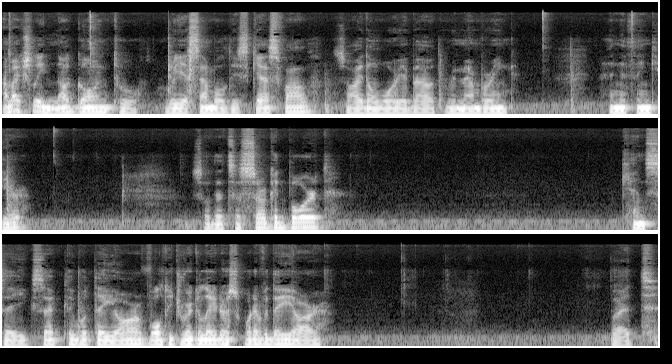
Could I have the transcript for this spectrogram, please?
I'm actually not going to reassemble this gas valve so I don't worry about remembering anything here. So that's a circuit board can't say exactly what they are voltage regulators whatever they are. But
